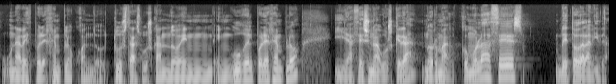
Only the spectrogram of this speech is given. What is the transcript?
una vez, por ejemplo, cuando tú estás buscando en, en Google, por ejemplo, y haces una búsqueda normal, como lo haces de toda la vida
